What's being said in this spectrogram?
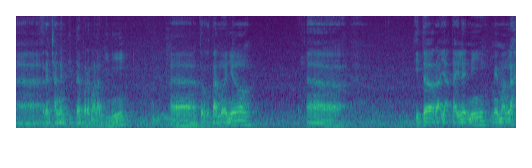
uh, rancangan kita pada malam ini uh, terutamanya uh, kita rakyat Thailand ni memanglah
